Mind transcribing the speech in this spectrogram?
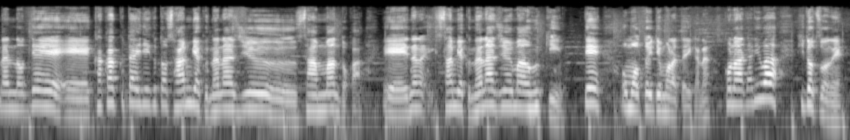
なので、えー、価格帯でいくと373万とか、えー、370万付近って思っといてもらったらいいかな。このあたりは一つのね、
